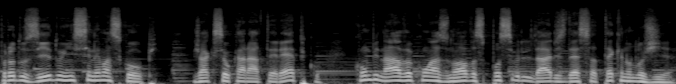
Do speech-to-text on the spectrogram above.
produzido em CinemaScope, já que seu caráter épico combinava com as novas possibilidades dessa tecnologia.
